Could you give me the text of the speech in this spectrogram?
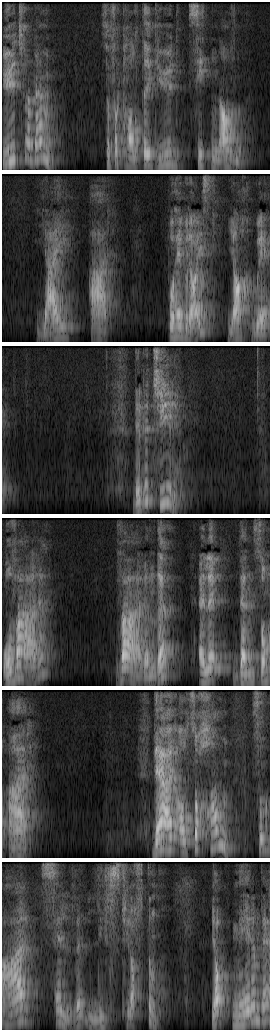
Ut fra den så fortalte Gud sitt navn. Jeg er. På hebraisk Yahweh. Det betyr å være, værende eller den som er. Det er altså han som er selve livskraften. Ja, mer enn det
